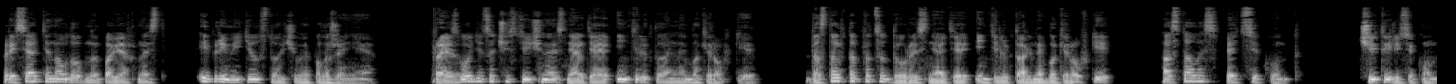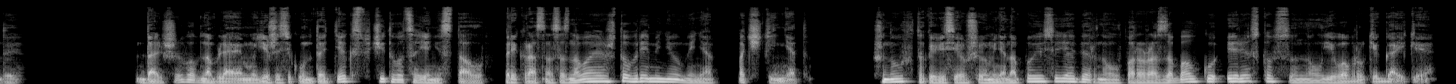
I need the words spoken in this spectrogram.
присядьте на удобную поверхность и примите устойчивое положение. Производится частичное снятие интеллектуальной блокировки. До старта процедуры снятия интеллектуальной блокировки осталось 5 секунд. 4 секунды. Дальше в обновляемый ежесекундно текст вчитываться я не стал, прекрасно осознавая, что времени у меня почти нет. Шнур, так и висевший у меня на поясе, я обернул пару раз за балку и резко всунул его в руки гайки.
